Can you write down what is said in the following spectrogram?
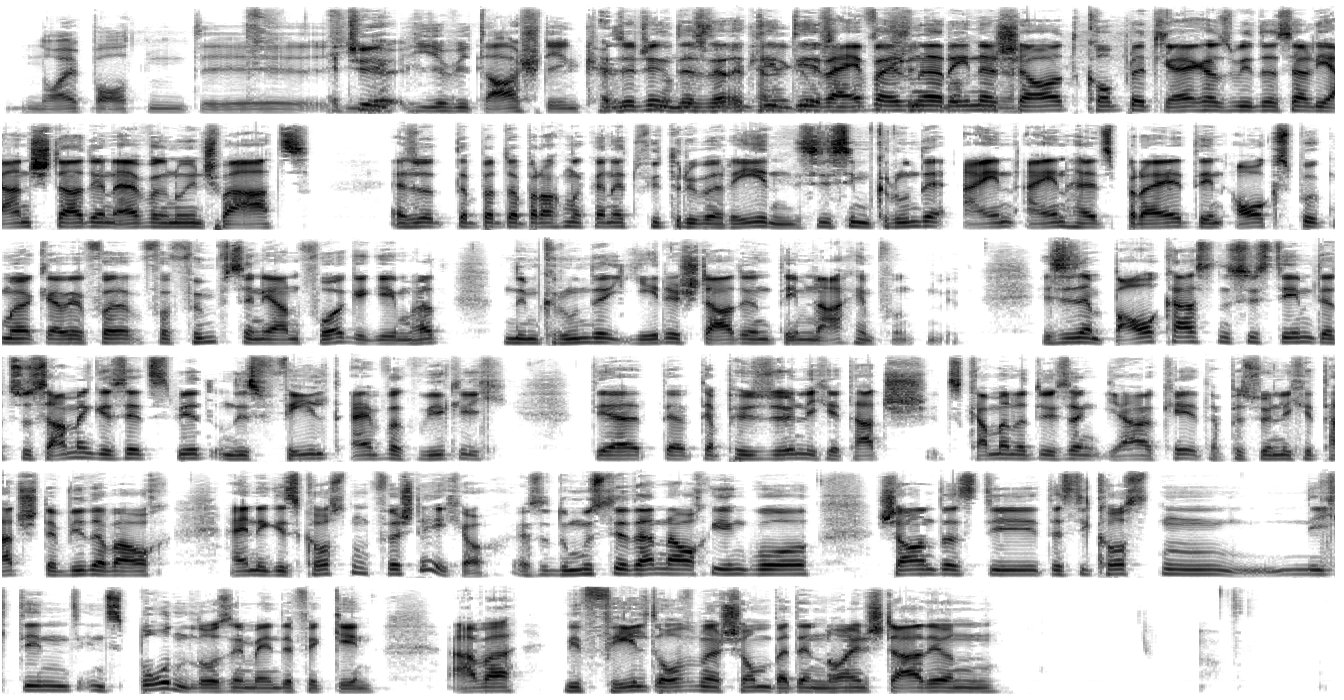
Neubauten, die hier, hier wie dastehen können. Also das, das die, die Raiffeisen Arena schaut komplett gleich aus wie das Allianzstadion, einfach nur in schwarz. Also da, da braucht man gar nicht viel drüber reden. Es ist im Grunde ein Einheitsbrei, den Augsburg mal, glaube ich, vor, vor 15 Jahren vorgegeben hat und im Grunde jedes Stadion dem nachempfunden wird. Es ist ein Baukastensystem, der zusammengesetzt wird und es fehlt einfach wirklich der, der, der persönliche Touch. Jetzt kann man natürlich sagen, ja, okay, der persönliche Touch, der wird aber auch einiges kosten, verstehe ich auch. Also du musst dir dann auch irgendwo schauen, dass die, dass die Kosten nicht in, ins Bodenlose im Endeffekt gehen. Aber mir fehlt oftmals schon bei den neuen Stadionen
